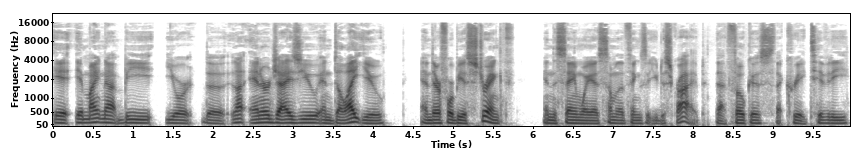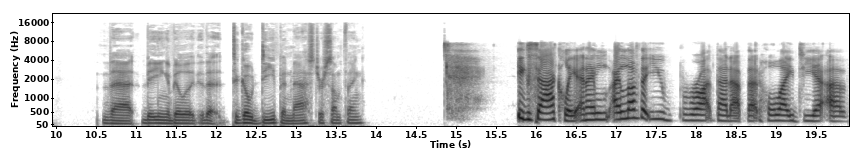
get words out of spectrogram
it it might not be your the not energize you and delight you, and therefore be a strength in the same way as some of the things that you described. That focus, that creativity, that being ability that, to go deep and master something. Exactly. And I I love that you brought that up that whole idea of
